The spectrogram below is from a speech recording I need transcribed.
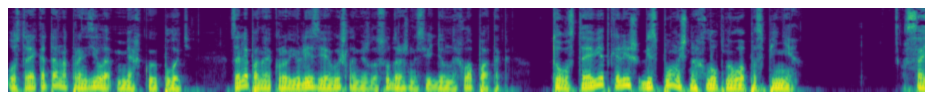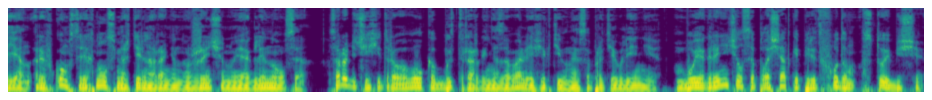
острая катана пронзила мягкую плоть. Заляпанная кровью лезвие вышло между судорожно сведенных лопаток. Толстая ветка лишь беспомощно хлопнула по спине. Саян рывком стряхнул смертельно раненую женщину и оглянулся. Сородичи хитрого волка быстро организовали эффективное сопротивление. Бой ограничился площадкой перед входом в стойбище.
